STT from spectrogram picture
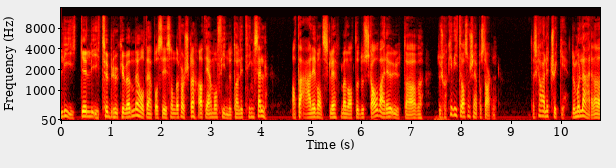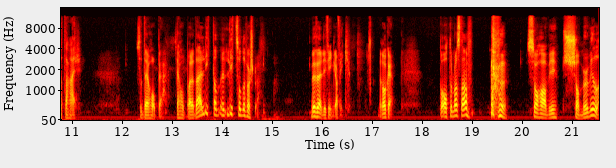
Like lite brukervennlig, holdt jeg på å si, som det første. At jeg må finne ut av litt ting selv. At det er litt vanskelig, men at du skal være ute av Du skal ikke vite hva som skjer på starten. Det skal være litt tricky. Du må lære deg dette her. Så det håper jeg. Jeg håper bare det er litt, litt som det første. Med veldig fin grafikk. Men OK. På åttendeplass, da, så har vi Somerville.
